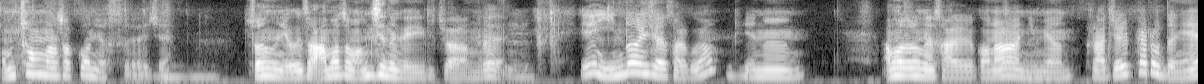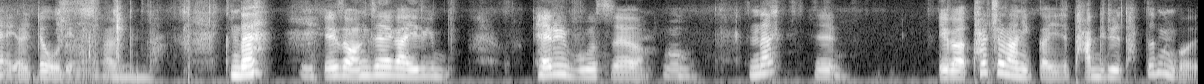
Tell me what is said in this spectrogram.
엄청난 사건이었어요. 이제 음. 저는 여기서 아마존 왕신에게 이길 줄 알았는데 음. 얘는 인도네시아 살고요. 음. 얘는 아마존에 살거나 아니면 브라질, 페루 등의 열대우림에 살습니다. 근데 음. 여기서 왕제가 이렇게 배를 묵었어요. 어. 근데 이제 음. 얘가 탈출하니까 이제 다리를 다 뜨는 거예요.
